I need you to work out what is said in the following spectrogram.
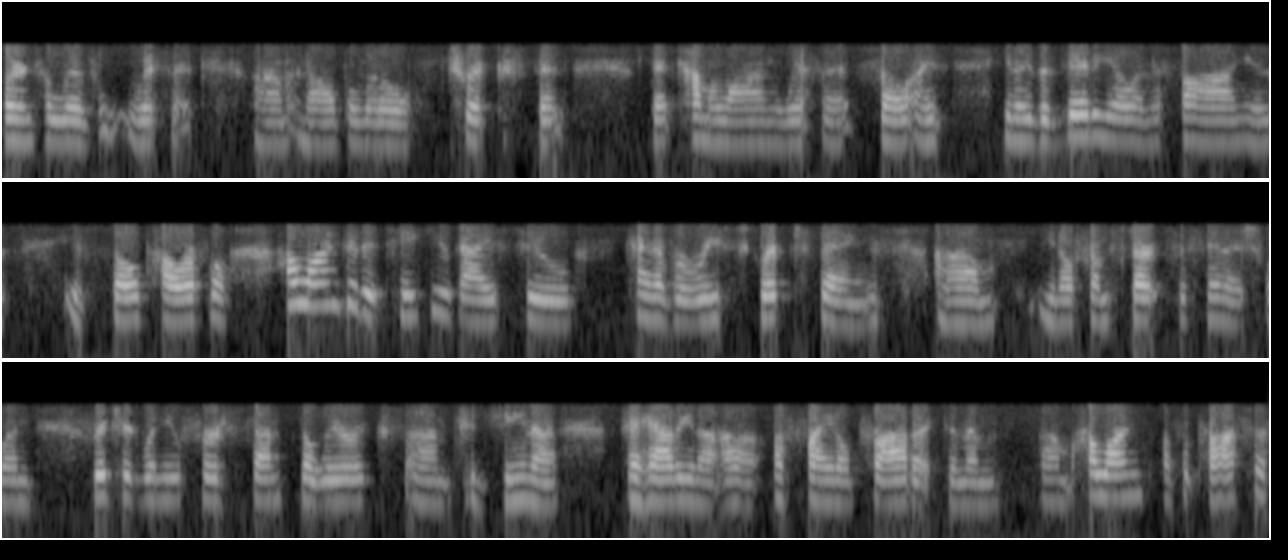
learn to live with it um, and all the little tricks that that come along with it. So I, you know, the video and the song is is so powerful. How long did it take you guys to kind of a rescript things, um, you know, from start to finish? When Richard, when you first sent the lyrics um, to Jeana, to having a, a final product, and then um, how long of a process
